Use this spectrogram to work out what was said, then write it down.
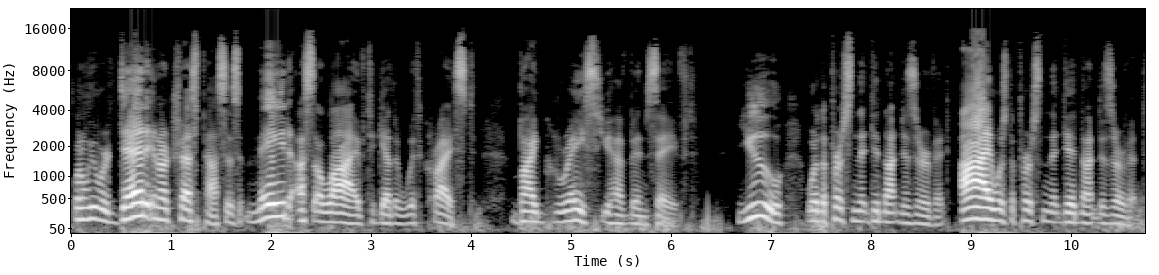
when we were dead in our trespasses, made us alive together with Christ. By grace you have been saved. You were the person that did not deserve it. I was the person that did not deserve it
